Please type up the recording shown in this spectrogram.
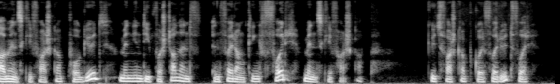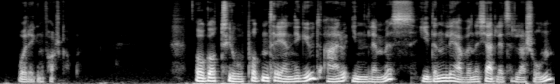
av menneskelig farskap på Gud, men i en dyp forstand en, en forankring for menneskelig farskap. Guds farskap går forut for vår egen farskap. Og å tro på den treenige Gud er å innlemmes i den levende kjærlighetsrelasjonen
